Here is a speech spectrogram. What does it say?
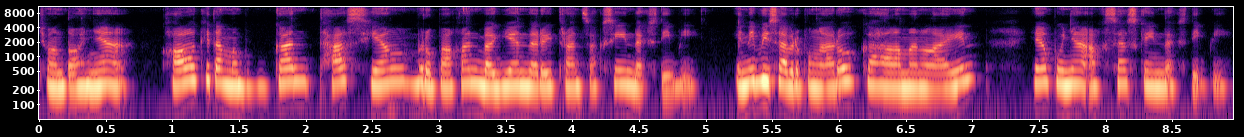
Contohnya, kalau kita membekukan task yang merupakan bagian dari transaksi IndexedDB. Ini bisa berpengaruh ke halaman lain yang punya akses ke IndexedDB.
